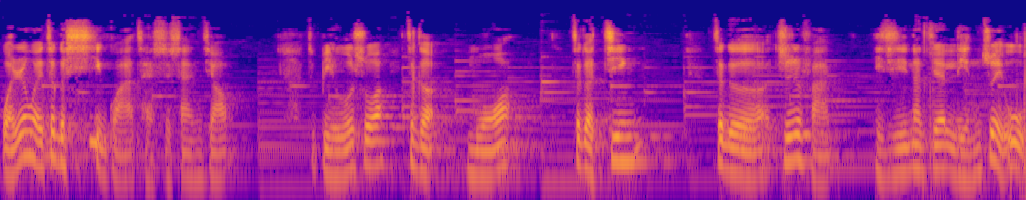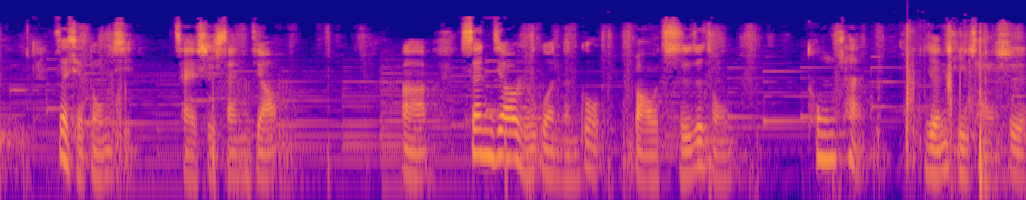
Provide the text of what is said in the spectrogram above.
我认为这个细管才是三焦。就比如说这个膜、这个筋、这个脂肪以及那些零赘物，这些东西才是三焦。啊，三焦如果能够保持这种通畅，人体才是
